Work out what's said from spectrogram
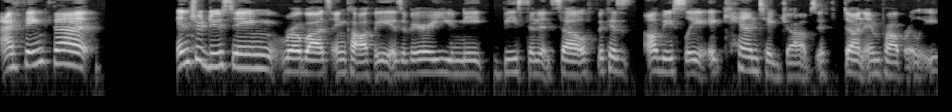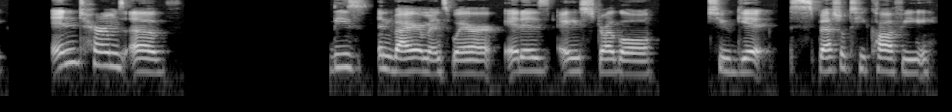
I think that introducing robots in coffee is a very unique beast in itself because obviously it can take jobs if done improperly. In terms of these environments where it is a struggle to get specialty coffee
